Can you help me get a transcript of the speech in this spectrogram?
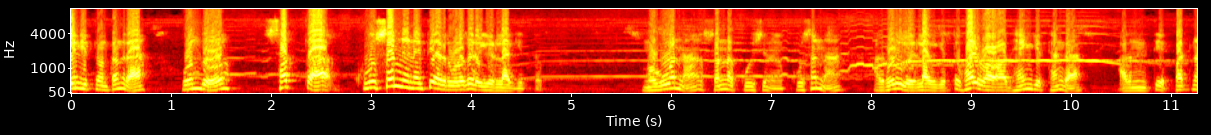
ಏನಿತ್ತು ಅಂತಂದ್ರ ಒಂದು ಸತ್ತ ಕೂಸನ್ ಏನೈತಿ ಅದ್ರೊಳಗಡೆ ಇಡ್ಲಾಗಿತ್ತು. ಮಗುವನ್ನ ಸಣ್ಣ ಕೂಸಿನ ಕೂಸನ್ನ ಅದ್ರೊಳಗೆ ಇಡಲಾಗಿತ್ತು. ಹೊಳ್ವ ಅದು ಹೆಂಗಿತ್ತು ಹಂಗ ಅದನ್ನ ಪಟ್ನ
